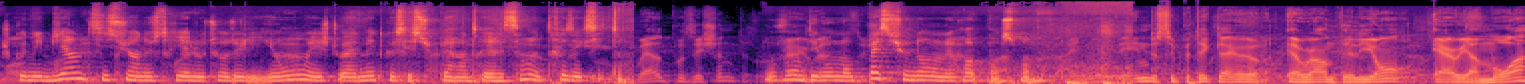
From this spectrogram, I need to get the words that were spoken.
Je connais bien le tissu industriel autour de Lyon et je dois admettre que c'est super intéressant et très excitant. Nous vivons des moments passionnants en Europe en ce moment. industry, particularly around the Lyon area, more.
